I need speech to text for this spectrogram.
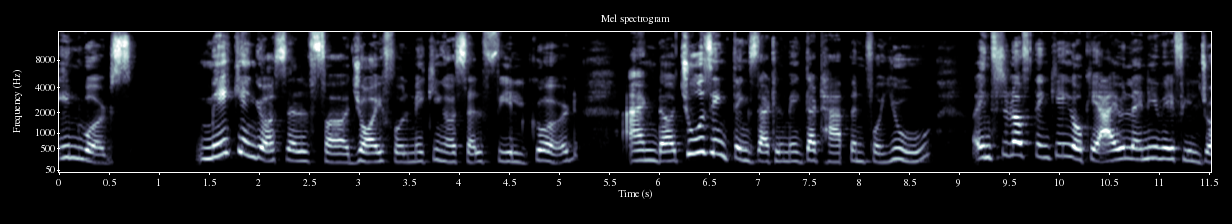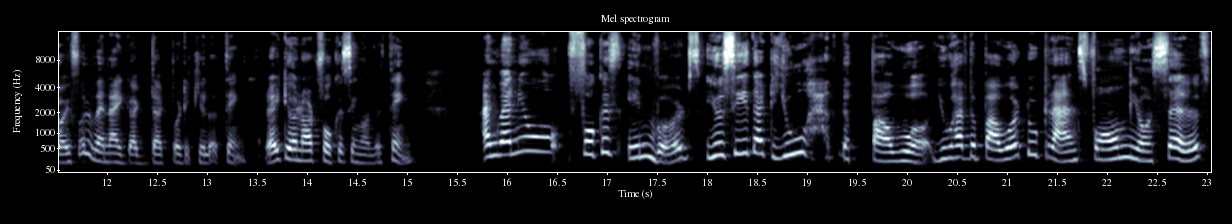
inwards, making yourself uh, joyful, making yourself feel good, and uh, choosing things that will make that happen for you instead of thinking, okay, I will anyway feel joyful when I get that particular thing, right? You're not focusing on the thing. And when you focus inwards, you see that you have the power. You have the power to transform yourself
